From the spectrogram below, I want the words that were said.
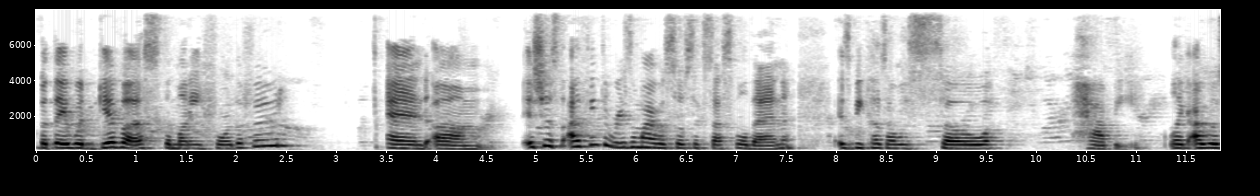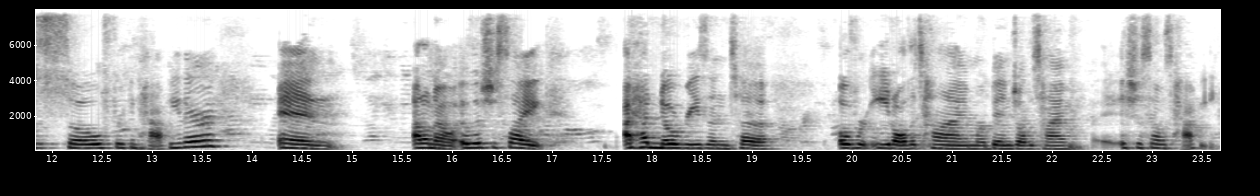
but they would give us the money for the food. And um, it's just, I think the reason why I was so successful then is because I was so happy. Like, I was so freaking happy there. And I don't know. It was just like I had no reason to overeat all the time or binge all the time. It's just I was happy.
